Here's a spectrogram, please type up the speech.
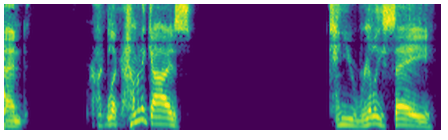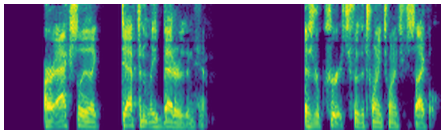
and like, look, how many guys can you really say are actually like definitely better than him as recruits for the 2022 cycle?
